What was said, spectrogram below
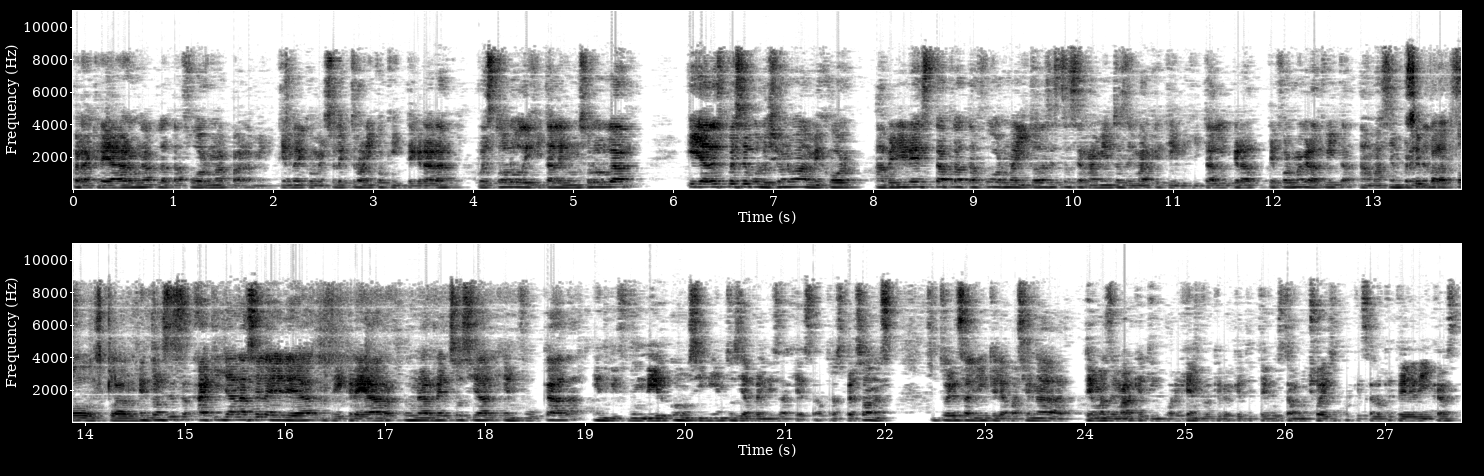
para crear una plataforma para mi tienda de comercio electrónico que integrara pues todo lo digital en un solo lugar y ya después evolucionó a mejor abrir esta plataforma y todas estas herramientas de marketing digital de forma gratuita a más empresas. Sí, para todos, claro. Entonces aquí ya nace la idea de crear una red social enfocada en difundir conocimientos y aprendizajes a otras personas. Si tú eres alguien que le apasiona temas de marketing, por ejemplo, que veo que te gusta mucho eso porque es a lo que te dedicas,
